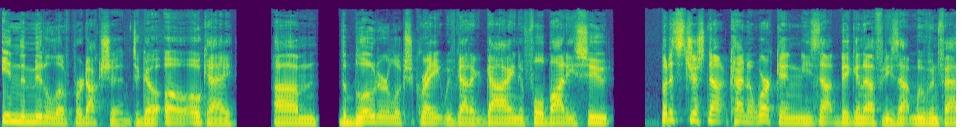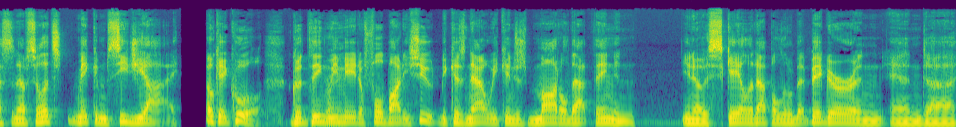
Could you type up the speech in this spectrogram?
in the middle of production to go, oh, okay, um, the bloater looks great. We've got a guy in a full body suit, but it's just not kind of working. He's not big enough and he's not moving fast enough. So let's make him CGI. Okay, cool. Good thing right. we made a full body suit because now we can just model that thing and you know scale it up a little bit bigger and and uh,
